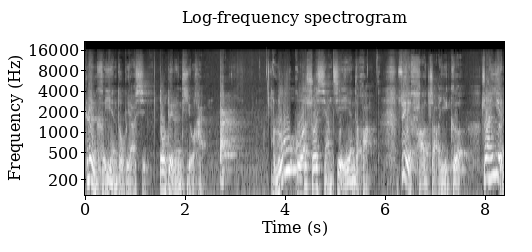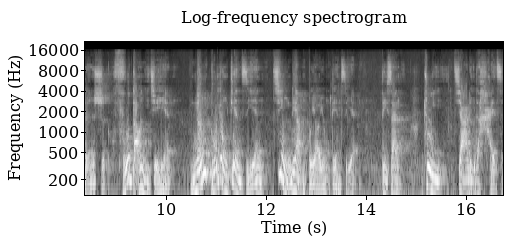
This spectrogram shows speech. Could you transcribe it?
任何烟都不要吸，都对人体有害。二，如果说想戒烟的话，最好找一个。专业人士辅导你戒烟，能不用电子烟尽量不要用电子烟。第三，注意家里的孩子，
